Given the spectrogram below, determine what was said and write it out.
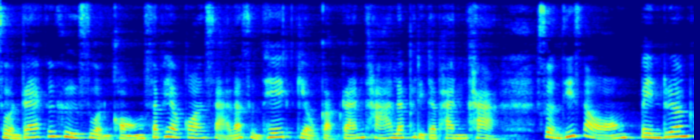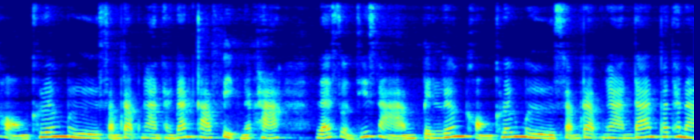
ส่วนแรกก็คือส่วนของทรัพยากรสารสนเทศเกี่ยวกับร้านค้าและผลิตภัณฑ์ค่ะ ส่วนที่ 2 เป็นเรื่องของเครื่องมือสำหรับงานทางด้านกราฟิกนะคะ และส่วนที่ 3 เป็นเรื่องของเครื่องมือสำหรับงานด้านพัฒนา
